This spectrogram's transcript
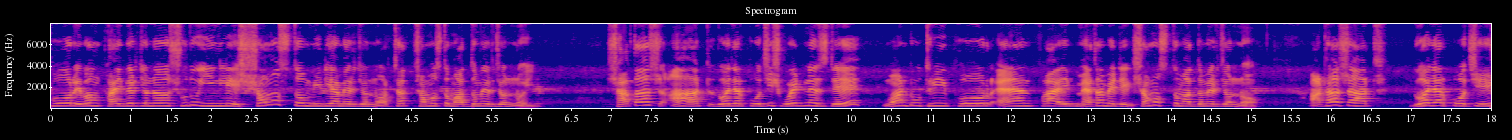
four এবং ফাইভের জন্য শুধু ইংলিশ সমস্ত মিডিয়ামের জন্য, অর্থাৎ সমস্ত মাধ্যমের জন্যই। সাতাশ আট দু হাজার পঁচিশ Wednesday one two three four and five mathematics সমস্ত মাধ্যমের জন্য। আঠাশ আট দু হাজার পঁচিশ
